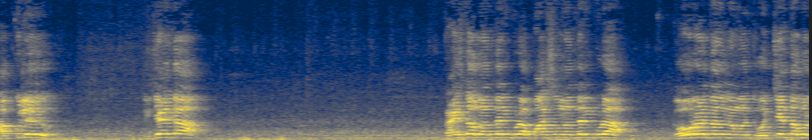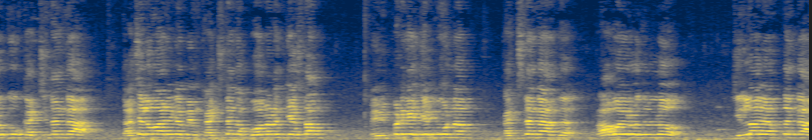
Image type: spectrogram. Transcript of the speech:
హక్కు లేదు. నిజంగా క్రైస్తవులందరికీ కూడా పాస్టర్లందరికీ కూడా గౌరవేతనం వచ్చేంత వరకు ఖచ్చితంగా దశల వారీగా మేము ఖచ్చితంగా పోరాటం చేస్తాం. మేము ఇప్పటికే చెప్పి ఉన్నాం ఖచ్చితంగా రాబోయే రోజుల్లో జిల్లా వ్యాప్తంగా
